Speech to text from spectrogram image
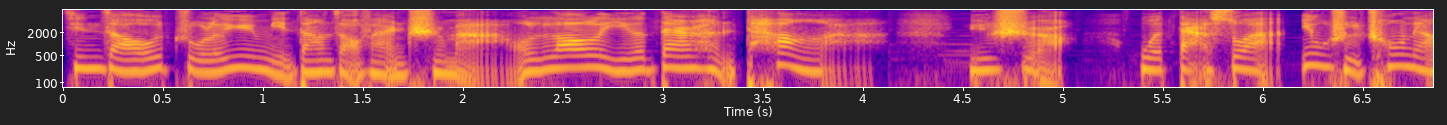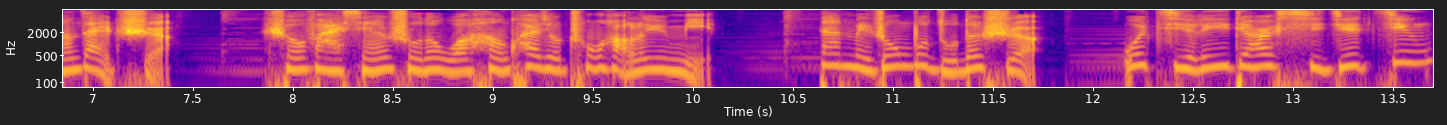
今早我煮了玉米当早饭吃嘛，我捞了一个，但是很烫啊。于是我打算用水冲凉再吃。手法娴熟的我很快就冲好了玉米，但美中不足的是，我挤了一点洗洁精。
